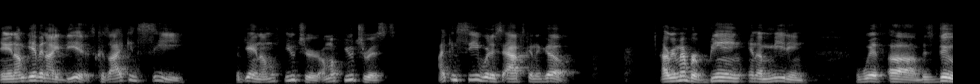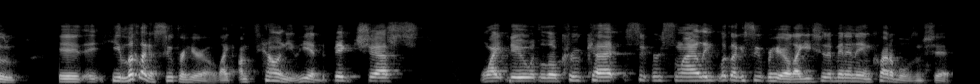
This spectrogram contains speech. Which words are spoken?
and I'm giving ideas because I can see, again, I'm a future, I'm a futurist. I can see where this app's gonna go. I remember being in a meeting with uh, this dude. He, he looked like a superhero. Like I'm telling you, he had the big chest, white dude with a little crew cut, super smiley, looked like a superhero. Like he should have been in the Incredibles and shit.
